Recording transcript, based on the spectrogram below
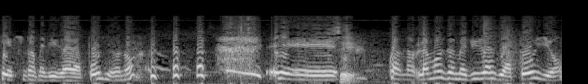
que es una medida de apoyo, ¿no? Eh, Sí. Cuando hablamos de medidas de apoyo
